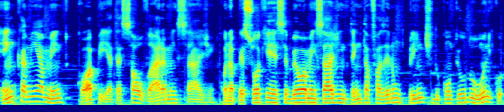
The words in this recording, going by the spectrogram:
encaminhamento, copy e até salvar a mensagem. Quando a pessoa que recebeu a mensagem tenta fazer um print do conteúdo único,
